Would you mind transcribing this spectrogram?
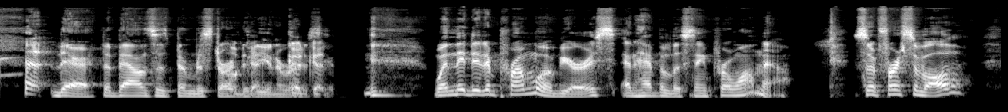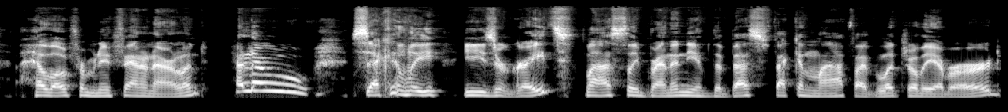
there, the balance has been restored to Okay, the universe. good, good. When they did a promo of yours and have been listening for a while now. So, first of all, hello from a new fan in Ireland. Hello. Secondly, yous are great. Lastly, Brennan, you have the best feckin' laugh I've literally ever heard.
